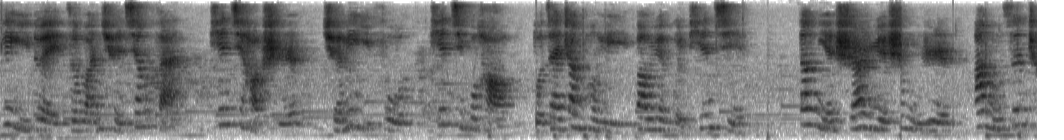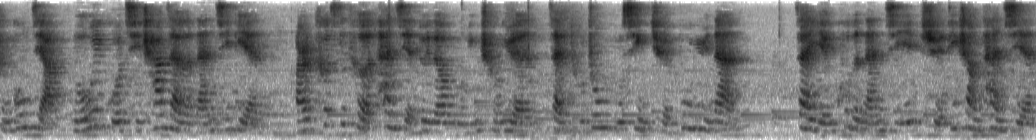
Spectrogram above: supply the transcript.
另一队则完全相反，天气好时全力以赴，天气不好躲在帐篷里抱怨鬼天气。当年十二月十五日，阿蒙森成功将挪威国旗插在了南极点，而科斯特探险队的五名成员在途中不幸全部遇难。在严酷的南极雪地上探险，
